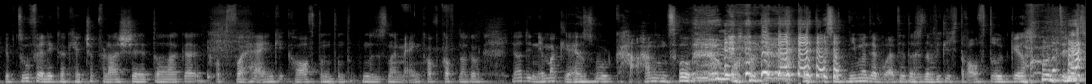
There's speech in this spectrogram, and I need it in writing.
ich habe zufällig eine Ketchupflasche da gerade vorher eingekauft und, und, und das noch im Einkauf gehabt und habe gesagt, ja, die nehmen wir gleich aus Vulkan und so. Und, und es hat niemand erwartet, dass ich da wirklich drauf drücke und, das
